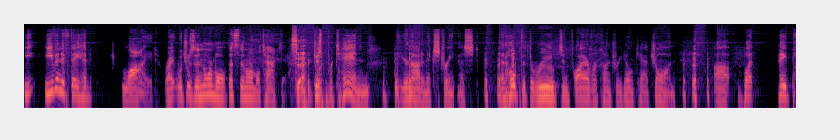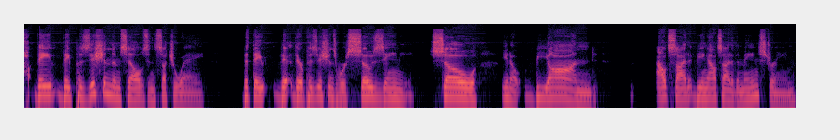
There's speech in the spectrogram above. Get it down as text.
E- even if they had lied, right, which was the normal that's the normal tactic Exactly. just pretend that you're not an extremist and hope that the rubes in flyover country don't catch on. Uh, but they they they position themselves in such a way that they their, their positions were so zany, so you know beyond outside being outside of the mainstream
